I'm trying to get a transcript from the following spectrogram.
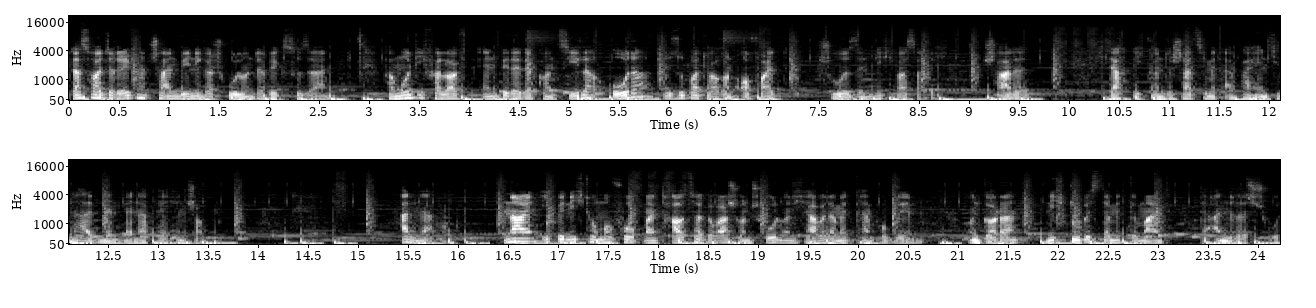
Dass heute regnet, scheinen weniger Schwule unterwegs zu sein. Vermutlich verläuft entweder der Concealer oder die super teuren Off-White-Schuhe sind nicht wasserdicht. Schade. Ich dachte, ich könnte Schatzi mit ein paar Händchen haltenden Männerpärchen shoppen. Anmerkung. Nein, ich bin nicht homophob, mein Trauzeuge war schon schwul und ich habe damit kein Problem. Und Goran, nicht du bist damit gemeint, der andere ist schwul.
